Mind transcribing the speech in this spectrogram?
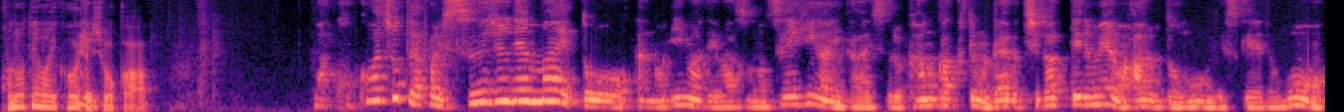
この点はいかがでしょうか？はいまあ、ここはちょっとやっぱり数十年前とあの今ではその性被害に対する感覚ってもだいぶ違っている面はあると思うんですけれども、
